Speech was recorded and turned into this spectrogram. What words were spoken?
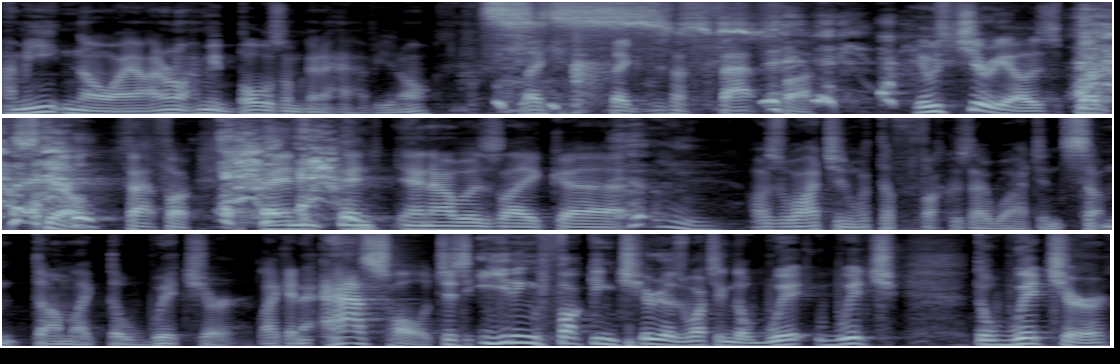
"I'm eating though. I, I don't know how many bowls I'm gonna have. You know, like like just a fat fuck." It was Cheerios, but still fat fuck. And and and I was like, uh, I was watching. What the fuck was I watching? Something dumb like The Witcher, like an asshole, just eating fucking Cheerios, watching the Witch, The Witcher.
